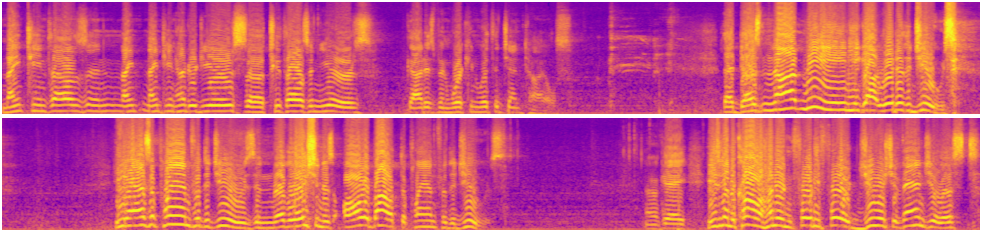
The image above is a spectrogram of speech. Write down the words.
19,000, 1900 years, uh, 2,000 years, God has been working with the Gentiles. That does not mean he got rid of the Jews. he has a plan for the Jews, and Revelation is all about the plan for the Jews. Okay? He's going to call 144 Jewish evangelists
